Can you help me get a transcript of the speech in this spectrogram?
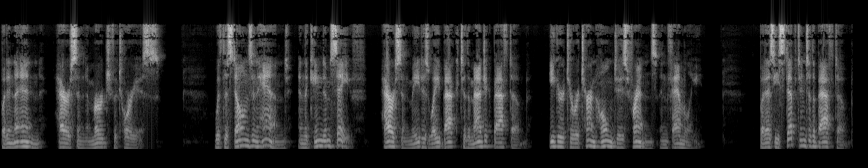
but in the end, Harrison emerged victorious. With the stones in hand and the kingdom safe, Harrison made his way back to the magic bathtub, eager to return home to his friends and family. But as he stepped into the bathtub,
